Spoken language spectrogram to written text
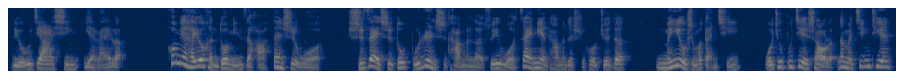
刘嘉欣也来了。后面还有很多名字哈，但是我实在是都不认识他们了，所以我在念他们的时候觉得。没有什么感情，我就不介绍了。那么今天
